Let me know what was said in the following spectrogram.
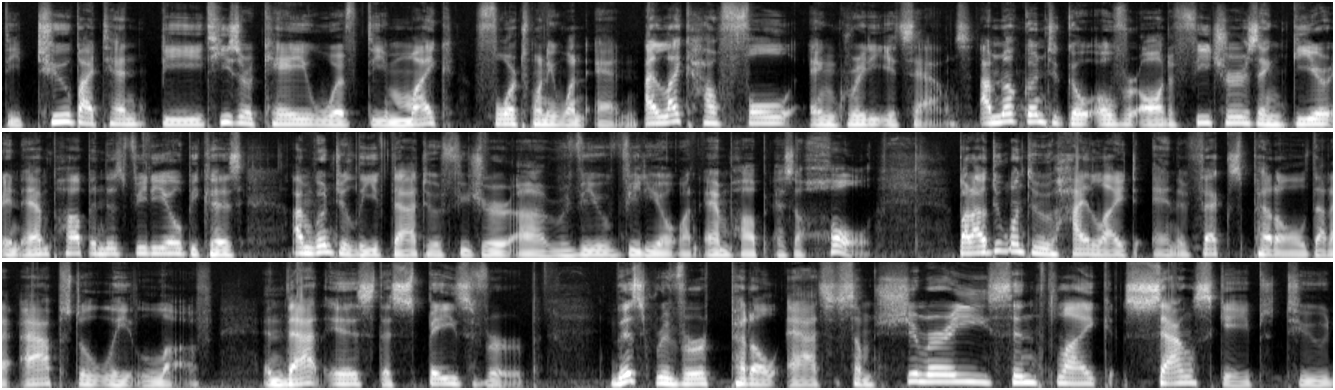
the 2x10B Teaser K with the mic 421N. I like how full and gritty it sounds. I'm not going to go over all the features and gear in AmpHub in this video because I'm going to leave that to a future uh, review video on AmpHub as a whole. But I do want to highlight an effects pedal that I absolutely love, and that is the Spaceverb. This reverb pedal adds some shimmery synth-like soundscapes to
